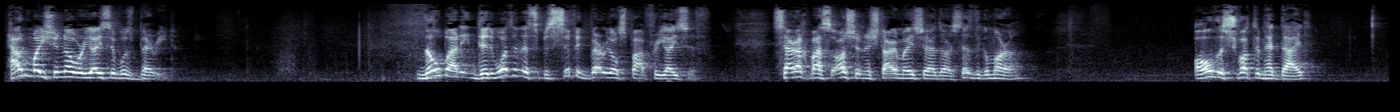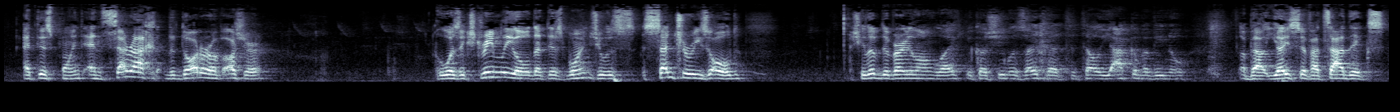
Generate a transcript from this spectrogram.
How did Moshe know where Yosef was buried? Nobody, there wasn't a specific burial spot for Yosef. Sarach bas Osher neshtar Hadar says the Gemara. All the Shvatim had died at this point, and Sarach, the daughter of Osher, who was extremely old at this point, she was centuries old. She lived a very long life because she was Zeichet to tell Yaakov Avinu about Yosef Hatzadik's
